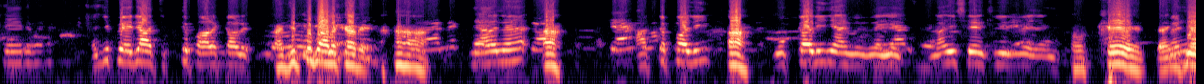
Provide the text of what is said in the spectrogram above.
പേര് പറ. എന്റെ പേര് അജിത്ത് പാലക്കാട്. അജിത്ത് പാലക്കാട്. ഞാൻ അട്ടപ്പാടി ആ. മുക്കാടി ഞാൻ ഓക്കെ താങ്ക് യു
